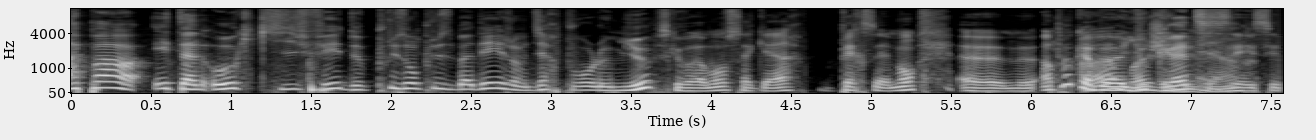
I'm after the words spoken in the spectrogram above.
À part Ethan Hawke qui fait de plus en plus bader, j'ai envie de dire pour le mieux, parce que vraiment sa carrière personnellement, euh, un peu comme Ah, euh, Hugh Grant, c'est-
